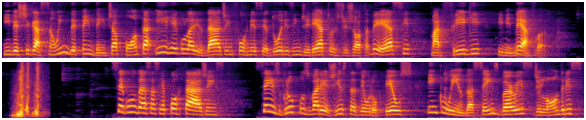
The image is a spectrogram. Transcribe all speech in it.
Investigação independente aponta irregularidade em fornecedores indiretos de JBS, Marfrig e Minerva. Segundo essas reportagens, seis grupos varejistas europeus, incluindo a Sainsbury's de Londres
